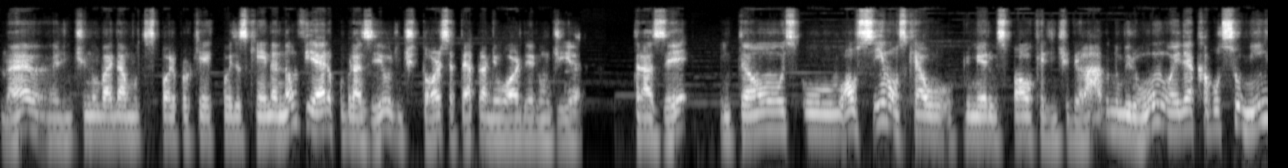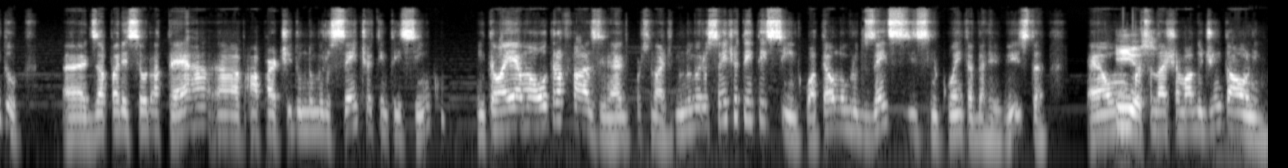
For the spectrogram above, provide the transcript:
né? A gente não vai dar muito spoiler porque coisas que ainda não vieram para o Brasil, a gente torce até para New Order um dia trazer. Então, o Al Simmons, que é o, primeiro spawn que a gente vê lá, do número 1, ele acabou sumindo, é, desapareceu da Terra a, a partir do número 185. Então aí é uma outra fase, né, do personagem. Do número 185 até o número 250 da revista é um Isso. personagem chamado Jim Downing.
